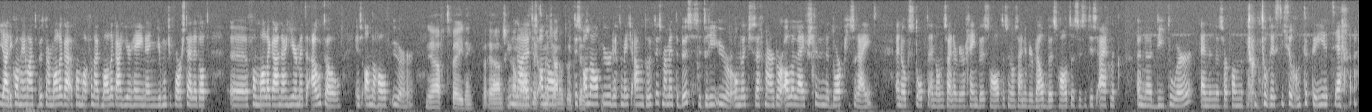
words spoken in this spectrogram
Ja, die kwam helemaal uit de bus naar Malaga, van, vanuit Malaga hierheen. En je moet je voorstellen dat eh, van Malaga naar hier met de auto is anderhalf uur. Ja, of twee, denk ik. Ja, misschien Nou, anderhalf. het is ligt een beetje aan hoe anderhalf, druk het is het anderhalf uur, ligt een beetje aan hoe druk het is. Maar met de bus is het drie uur. Omdat je zeg maar door allerlei verschillende dorpjes rijdt. En ook stopt. En dan zijn er weer geen bushaltes. En dan zijn er weer wel bushaltes. Dus het is eigenlijk een eh detour. En een eh, soort van to- toeristische route kun je het zeggen.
